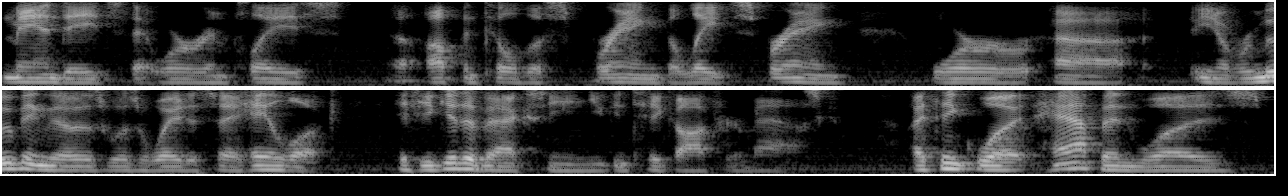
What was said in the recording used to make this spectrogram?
mandates that were in place uh, up until the spring, the late spring, were uh, you know removing those was a way to say, hey, look, if you get a vaccine, you can take off your mask. I think what happened was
